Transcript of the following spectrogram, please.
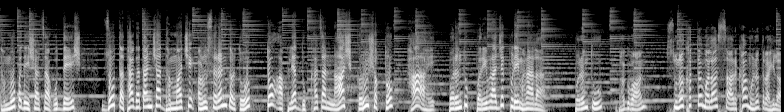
धम्मोपदेशाचा उद्देश जो तथागतांच्या धम्माचे अनुसरण करतो तो आपल्या दुःखाचा नाश करू शकतो हा आहे. परंतु परिव्राजक पुढे म्हणाला परंतु भगवान सुनखत्त मला सारखा म्हणत राहिला.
